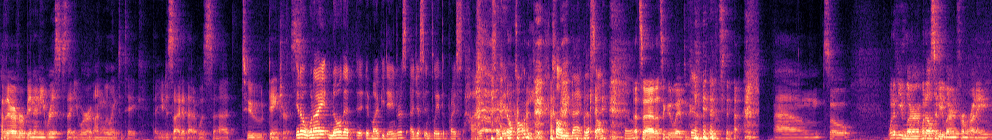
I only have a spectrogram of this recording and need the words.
Have there ever been any risks that you were unwilling to take that you decided that it was uh, too dangerous? You know, when I know that it, might be dangerous, I just inflate the price high so they don't call me call me back. That's all. You know? That's a that's a good way of doing Yeah. it. yeah. Um, so, what have you learned? What else have you learned from running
